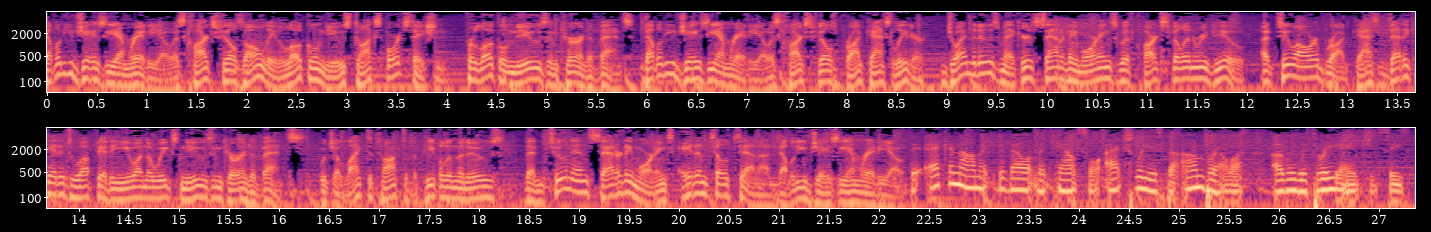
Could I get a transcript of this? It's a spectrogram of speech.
WJZM Radio is Clarksville's only local news talk sports station. For local news and current events, WJZM Radio is Clarksville's broadcast leader. Join the newsmakers Saturday mornings with Clarksville in Review, a two-hour broadcast dedicated to updating you on the week's news and current events. Would you like to talk to the people in the news? Then tune in Saturday mornings 8 until 10 on WJZM Radio. The Economic Development Council actually is the umbrella over the three agencies,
